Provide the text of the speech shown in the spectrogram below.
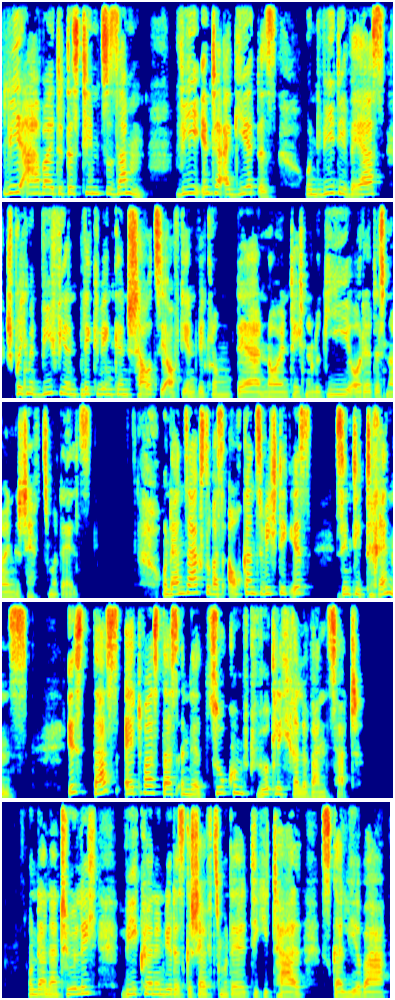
wie arbeitet das Team zusammen? Wie interagiert es? Und wie divers, sprich mit wie vielen Blickwinkeln schaut sie auf die Entwicklung der neuen Technologie oder des neuen Geschäftsmodells. Und dann sagst du, was auch ganz wichtig ist, sind die Trends. Ist das etwas, das in der Zukunft wirklich Relevanz hat? Und dann natürlich, wie können wir das Geschäftsmodell digital skalierbar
